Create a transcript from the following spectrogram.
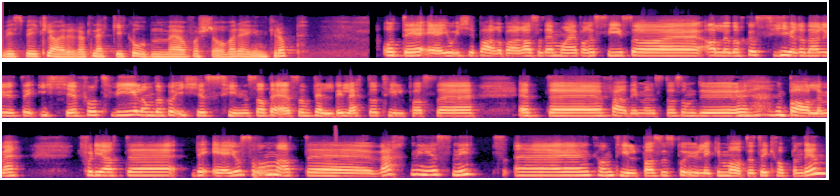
hvis vi klarer å knekke koden med å forstå vår egen kropp. Og det er jo ikke bare bare, altså det må jeg bare si. Så eh, alle dere syre der ute, ikke fortvil om dere ikke syns at det er så veldig lett å tilpasse et uh, ferdigmønster som du baler med. Fordi at uh, det er jo sånn at uh, hvert nye snitt kan tilpasses på ulike måter til kroppen din.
